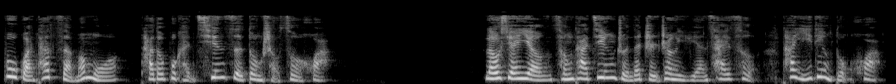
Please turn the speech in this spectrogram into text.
不管他怎么磨，他都不肯亲自动手作画。娄玄影从他精准的指正语言猜测，他一定懂画，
